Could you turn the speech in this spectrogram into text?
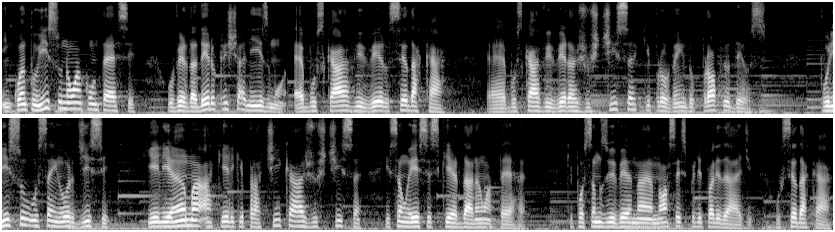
Enquanto isso não acontece, o verdadeiro cristianismo é buscar viver o sedacá, é buscar viver a justiça que provém do próprio Deus. Por isso o Senhor disse que Ele ama aquele que pratica a justiça e são esses que herdarão a terra. Que possamos viver na nossa espiritualidade o sedacá,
